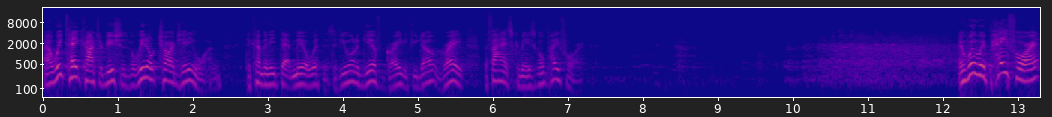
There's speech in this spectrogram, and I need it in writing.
Uh, we take contributions, but we don't charge anyone to come and eat that meal with us. If you want to give, great. If you don't, great. The finance committee is going to pay for it. and when we pay for it,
